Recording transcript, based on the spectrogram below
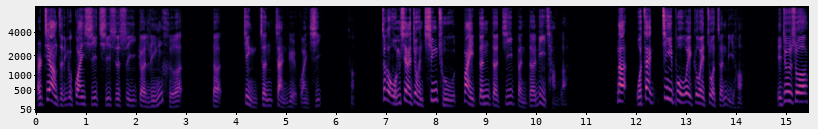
而这样子的一个关系，其实是一个零和。的竞争战略关系，这个我们现在就很清楚拜登的基本的立场了。那我再进一步为各位做整理哈，也就是说，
